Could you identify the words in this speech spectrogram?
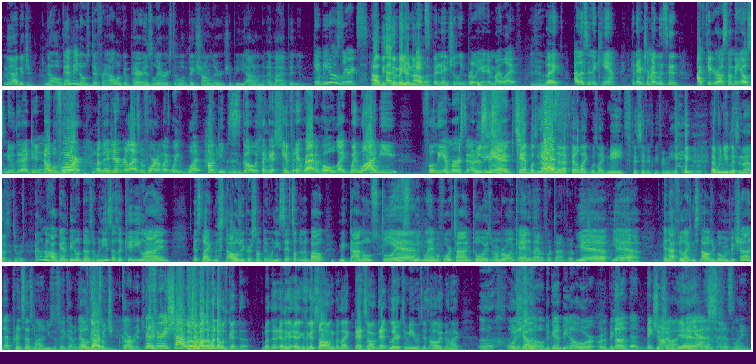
yeah, I get you. No, Gambino's different. I wouldn't compare his lyrics to what Big Sean lyrics should be. I don't know, in my opinion. Gambino's lyrics I'll be have Simba, been you're Nala. exponentially brilliant in my life. Yeah. Like I listen to Camp, and every time I listen, I figure out something else new that I didn't know before, or that I didn't realize before. And I'm like, wait, what? How deep does this go? It's like an Camp infinite rabbit hole. Like when will I be fully immersed and Release understand? Camp was an Yes! album that I felt like was like made specifically for me. Mm-hmm. like when you listen, I listen to it. I don't know how Gambino does it. When he says a kitty line, it's like nostalgic or something. When he said something about McDonald's toys Yeah. with Land Before Time toys, remember on Candy Camp? Land Before Time for Yeah, yeah. And I feel like nostalgic. But when Big Sean, that princess line used to say, Kevin, that, That was was garbage. some Garbage. That's Yeah. very shallow. The Jump Out the. Window was good though, but the, it's, a good, it's a good song. But like that mm-hmm. song, that lyric to me was just always been like, ugh. Like, What's shallow? The Gambino or, or the Big No, Sean? No, the Big Big Sean. Sean. Yeah. Yeah, Yeah. That's, that's lame.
